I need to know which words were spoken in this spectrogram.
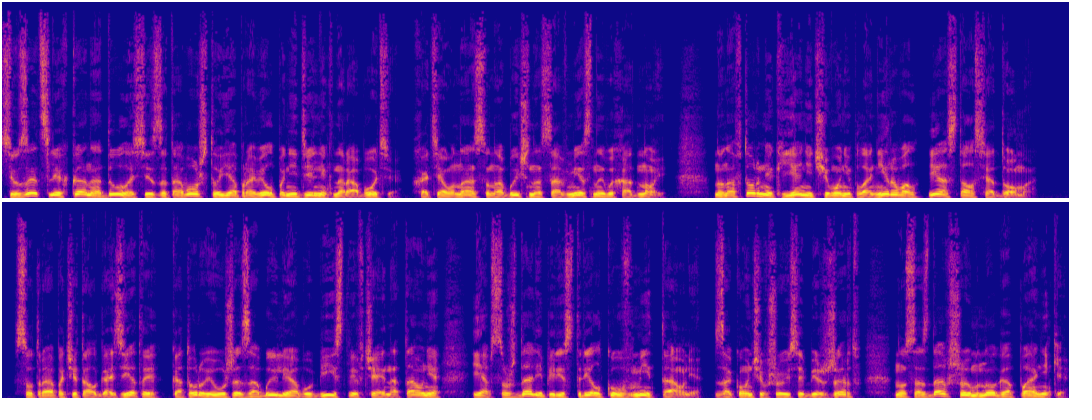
Сюзет слегка надулась из-за того, что я провел понедельник на работе, хотя у нас он обычно совместный выходной. Но на вторник я ничего не планировал и остался дома. С утра почитал газеты, которые уже забыли об убийстве в Чайна-тауне и обсуждали перестрелку в Мидтауне, закончившуюся без жертв, но создавшую много паники,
